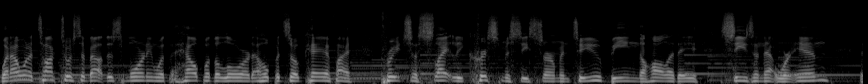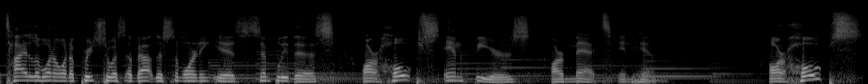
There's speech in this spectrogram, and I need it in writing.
What I want to talk to us about this morning with the help of the Lord, I hope it's okay if I preach a slightly Christmassy sermon to you, being the holiday season that we're in. The title of what I want to preach to us about this morning is simply this Our hopes and fears are met in Him. Our hopes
